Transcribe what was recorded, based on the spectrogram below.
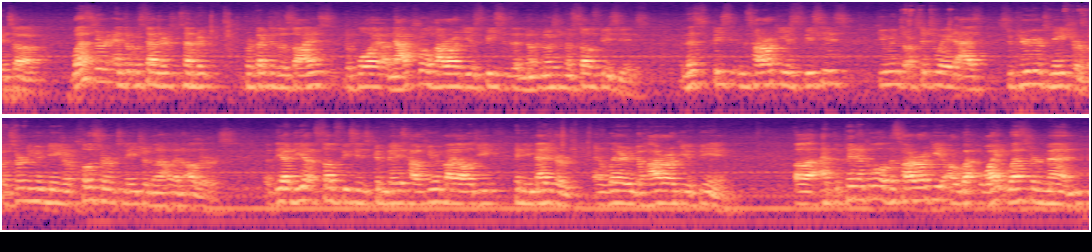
It's a Western anthropocentric perspectives of science deploy a natural hierarchy of species and no notion of subspecies. In this, species, in this hierarchy of species, humans are situated as superior to nature, but certain human beings are closer to nature than, than others. But the idea of subspecies conveys how human biology can be measured and layered into hierarchy of being. Uh, at the pinnacle of this hierarchy are white Western men,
